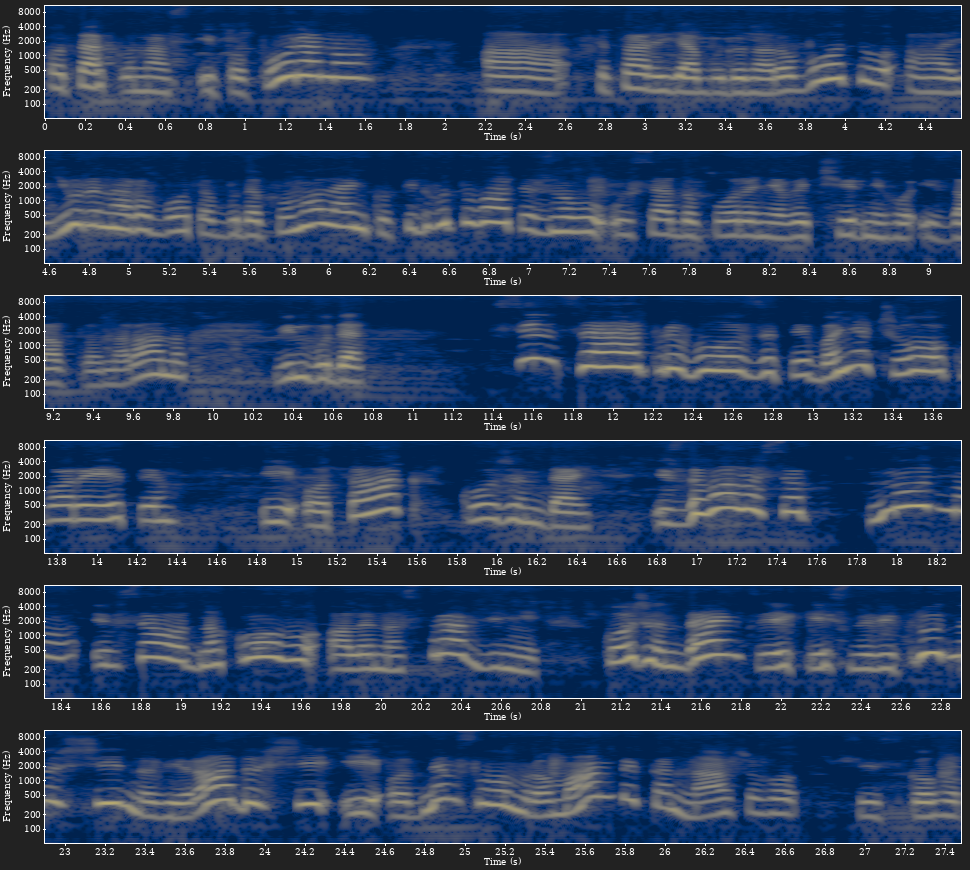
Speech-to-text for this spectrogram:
Отак у нас і попорано. А тепер я буду на роботу, а Юрина робота буде помаленьку підготувати знову усе до порання вечірнього і завтра на ранок. Він буде сінце привозити, банячок варити. І отак кожен день. І здавалося б, нудно і все однаково, але насправді ні. Кожен день це якісь нові труднощі, нові радощі і одним словом романтика нашого сільського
